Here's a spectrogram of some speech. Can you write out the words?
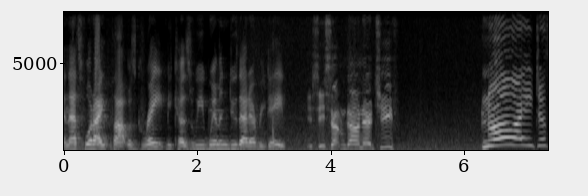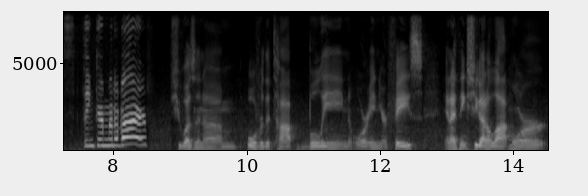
And that's what I thought was great because we women do that every day. You see something down there, Chief? No, I just think I'm gonna barf. She wasn't um, over the top bullying or in your face. And I think she got a lot more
